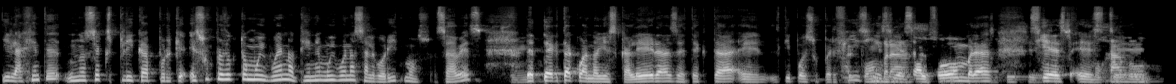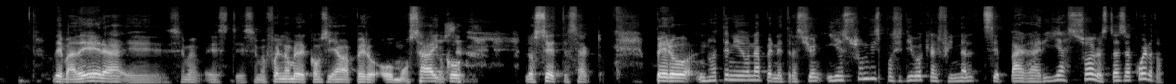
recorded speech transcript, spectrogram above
Y la gente no se explica porque es un producto muy bueno, tiene muy buenos algoritmos, ¿sabes? Detecta cuando hay escaleras, detecta el tipo de superficie, si es alfombras, si es este, de madera, eh, se, me, este, se me fue el nombre de cómo se llama, pero o mosaico. Los SET, exacto. Pero no ha tenido una penetración y es un dispositivo que al final se pagaría solo, ¿estás de acuerdo?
